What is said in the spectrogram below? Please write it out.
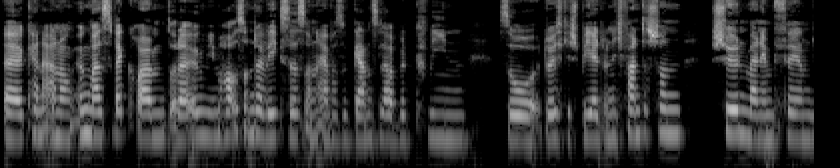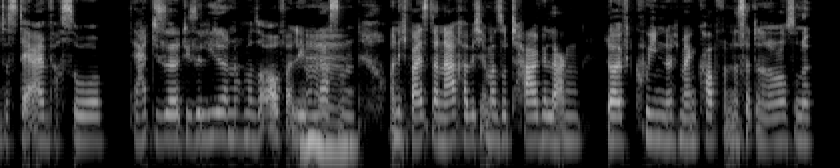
äh, keine Ahnung, irgendwas wegräumt oder irgendwie im Haus unterwegs ist und einfach so ganz laut wird Queen so durchgespielt. Und ich fand es schon schön bei dem Film, dass der einfach so der hat diese, diese Lieder nochmal so auferleben mm. lassen. Und ich weiß, danach habe ich immer so tagelang läuft Queen durch meinen Kopf und das hat dann auch noch so eine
